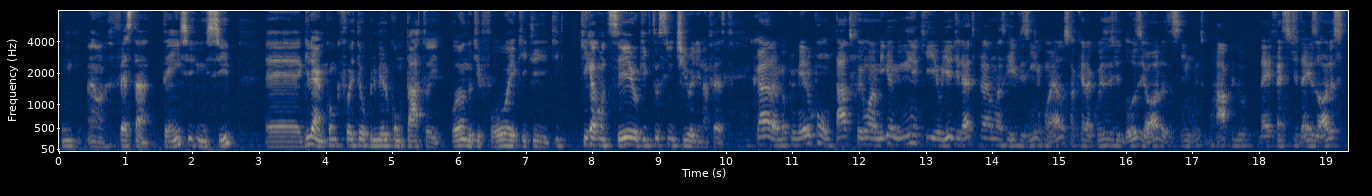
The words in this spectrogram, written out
com a festa trance em si. É, Guilherme, como que foi teu primeiro contato aí? Quando que foi? O que que, que, que, que aconteceu? O que que tu sentiu ali na festa? Cara, meu primeiro contato foi uma amiga minha que eu ia direto pra umas ravezinhas com ela, só que era coisas de 12 horas, assim, muito rápido, daí festa de 10 horas,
